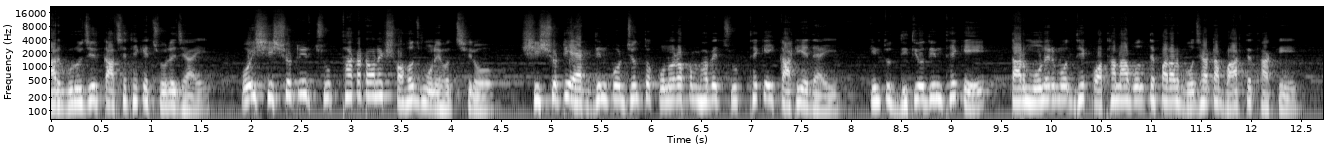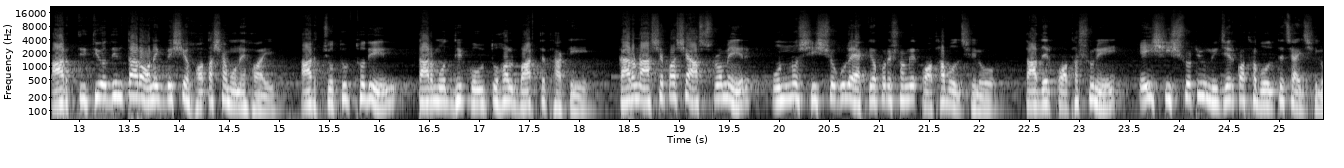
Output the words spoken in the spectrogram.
আর গুরুজির কাছে থেকে চলে যায়। ওই শিষ্যটির চুপ থাকাটা অনেক সহজ মনে হচ্ছিল। শিষ্যটি একদিন পর্যন্ত কোনো রকমভাবে চুপ থেকেই কাটিয়ে দেয়, কিন্তু দ্বিতীয় দিন থেকে তার মনের মধ্যে কথা না বলতে পারার বোঝাটা বাড়তে থাকে, আর তৃতীয় দিন তার অনেক বেশি হতাশা মনে হয়, আর চতুর্থ দিন তার মধ্যে কৌতূহল বাড়তে থাকে, কারণ আশেপাশে আশ্রমের অন্য শিষ্যগুলো একে অপরের সঙ্গে কথা বলছিল। তাদের কথা শুনে এই শিষ্যটিও নিজের কথা বলতে চাইছিল,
